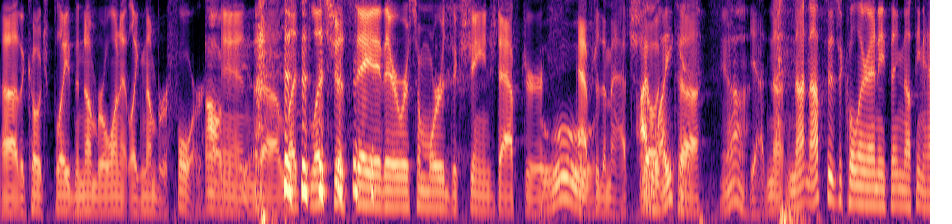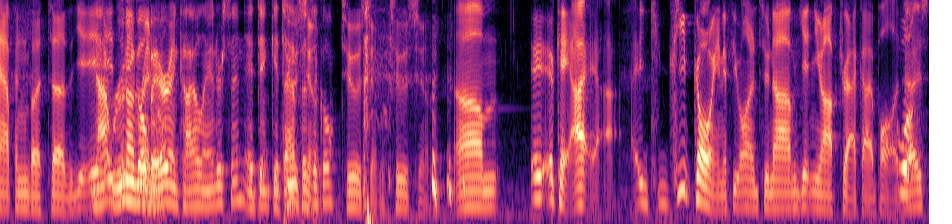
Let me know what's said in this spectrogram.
uh, the coach played the number one at like number four. Oh, okay. and uh, let's let's just say there were some words exchanged after Ooh, after the match. So I like it. Uh, yeah, yeah, not not not physical or anything. Nothing happened, but uh, it, not it's Rudy Gobert and Kyle Anderson. It didn't get that physical. Too soon. Too soon. um, okay, I, I, keep going if you wanted to. Now I'm getting you off track. I apologize.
